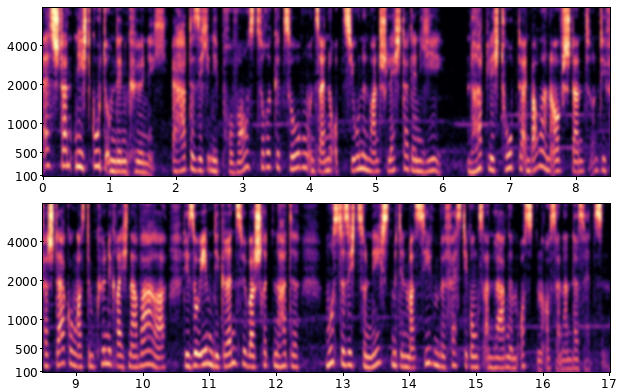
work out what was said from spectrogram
Es stand nicht gut um den König. Er hatte sich in die Provence zurückgezogen und seine Optionen waren schlechter denn je. Nördlich tobte ein Bauernaufstand und die Verstärkung aus dem Königreich Navarra, die soeben die Grenze überschritten hatte, musste sich zunächst mit den massiven Befestigungsanlagen im Osten auseinandersetzen.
